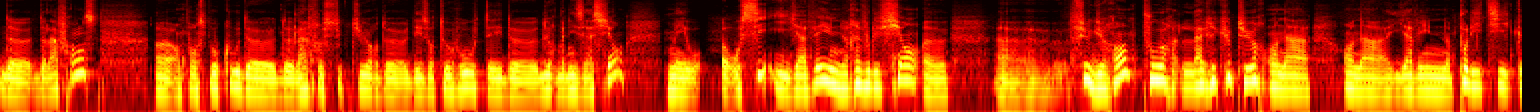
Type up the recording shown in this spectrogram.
de, la France, euh, on pense beaucoup de, l'infrastructure des autoroutes et de l'urbanisation, mais aussi il y avait une révolution euh, euh, fulgurante pour l'agriculture. On a, on a, il y avait une politique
